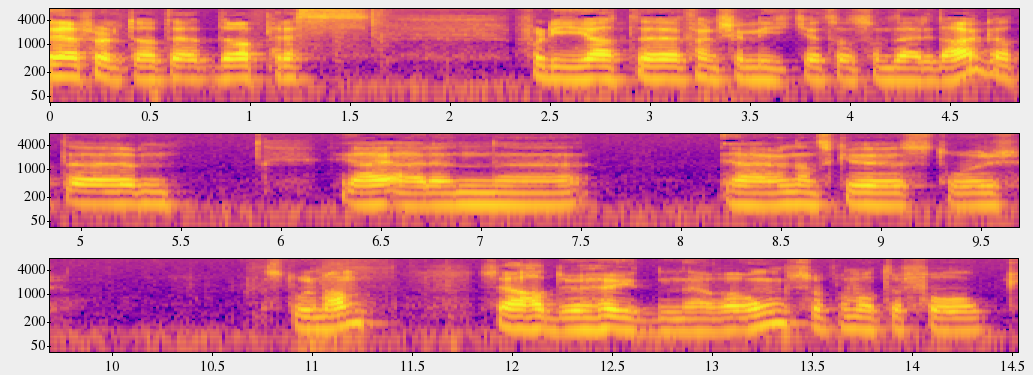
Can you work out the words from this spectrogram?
jeg følte at det, det var press fordi at uh, kanskje likhet sånn som det er i dag, at uh, jeg er en eh, Jeg er jo en ganske stor stor mann, så jeg hadde jo høyden da jeg var ung, så på en måte folk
